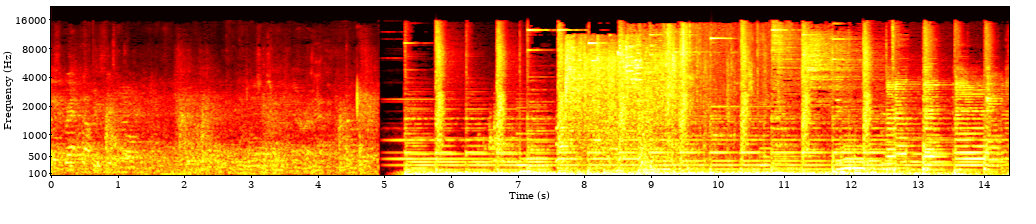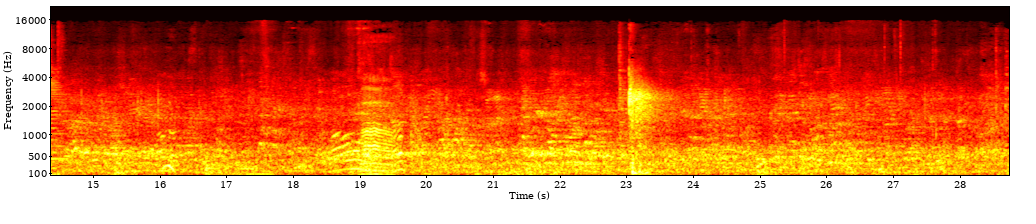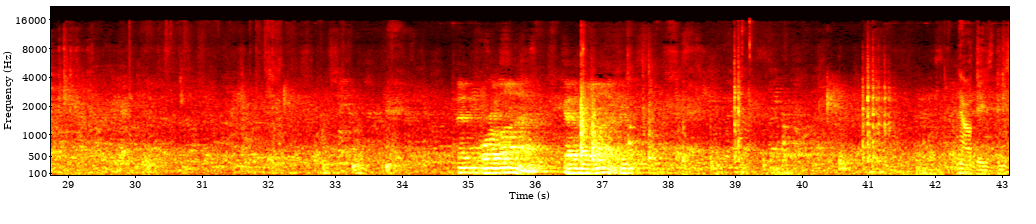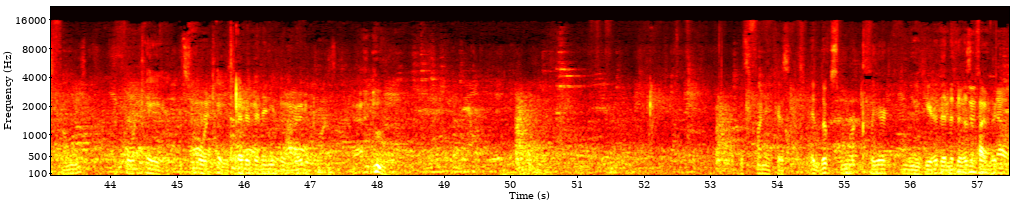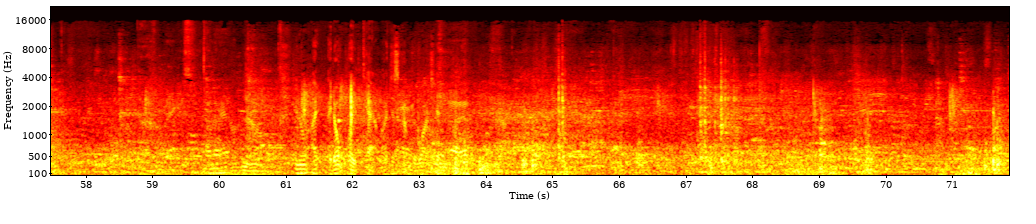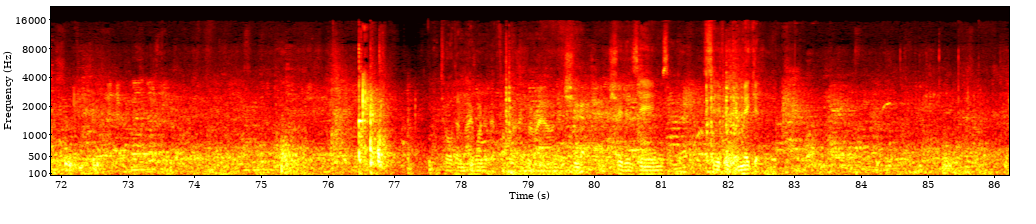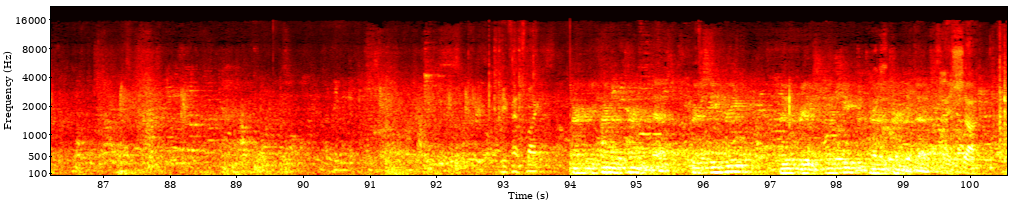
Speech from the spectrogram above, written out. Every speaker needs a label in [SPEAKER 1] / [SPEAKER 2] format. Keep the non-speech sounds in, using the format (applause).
[SPEAKER 1] to scratch off
[SPEAKER 2] Defense, Mike.
[SPEAKER 3] Return, return the turn test. Chris Seabury, please read the score sheet, return the turn test.
[SPEAKER 4] Nice shot.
